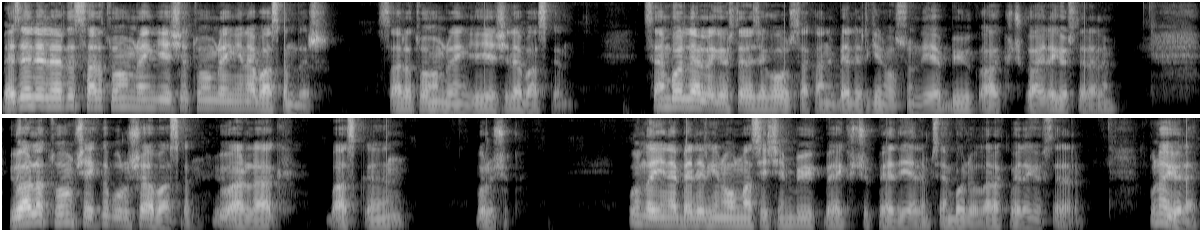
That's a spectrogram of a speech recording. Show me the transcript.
Bezelyelerde sarı tohum rengi yeşil tohum rengine baskındır. Sarı tohum rengi yeşile baskın. Sembollerle gösterecek olursak hani belirgin olsun diye büyük A küçük A ile gösterelim. Yuvarlak tohum şekli buruşuğa baskın. Yuvarlak, baskın, buruşuk. Bunu da yine belirgin olması için büyük B, küçük B diyelim. Sembol olarak böyle gösterelim. Buna göre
